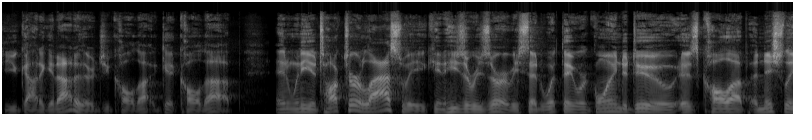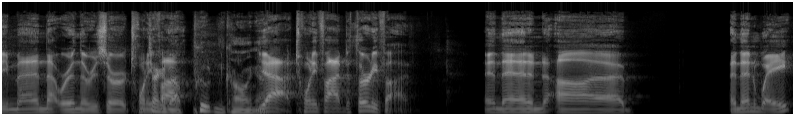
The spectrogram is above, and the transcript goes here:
"You got to get out of there. Did you called up, get called up?" And when he had talked to her last week, and he's a reserve, he said what they were going to do is call up initially men that were in the reserve, twenty talking five. about putin calling up Yeah, 25 to 35. And then uh and then wait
